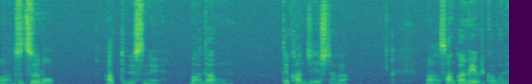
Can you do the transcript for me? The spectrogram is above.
まあ頭痛もあってですねまあダウンって感じでしたがまあ3回目よりかはね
